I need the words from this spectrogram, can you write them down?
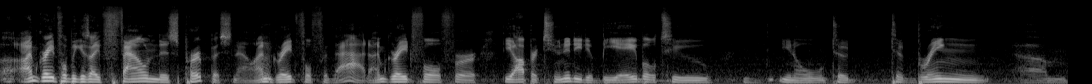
Uh, I'm grateful because I found this purpose now. I'm grateful for that. I'm grateful for the opportunity to be able to, you know, to to bring um,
